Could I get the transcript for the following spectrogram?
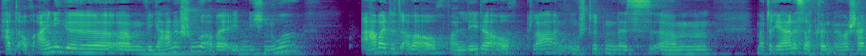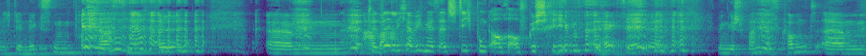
hat auch einige ähm, vegane Schuhe, aber eben nicht nur, arbeitet aber auch, weil Leder auch klar ein umstrittenes ähm, Material ist, da könnten wir wahrscheinlich den nächsten Podcast mitfüllen. ähm, Tatsächlich habe ich mir das als Stichpunkt auch aufgeschrieben. sehr, sehr bin gespannt, was kommt. Ähm,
